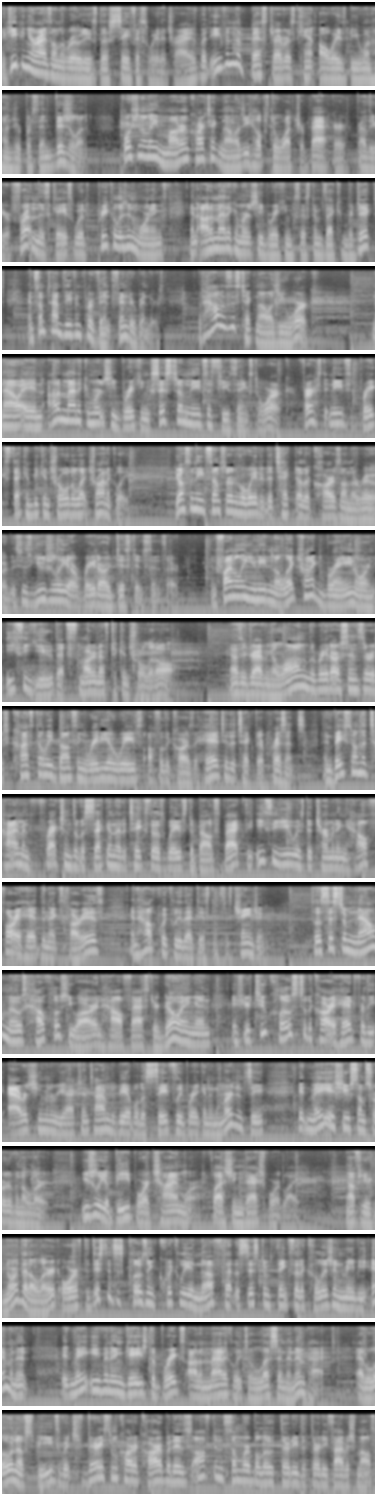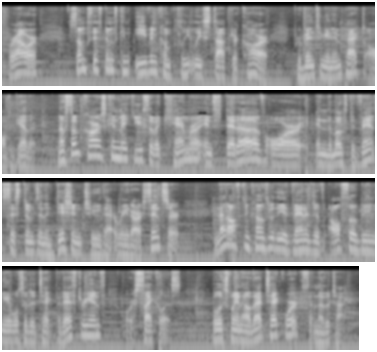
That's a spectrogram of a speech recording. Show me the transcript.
Now, keeping your eyes on the road is the safest way to drive, but even the best drivers can't always be 100% vigilant. Fortunately, modern car technology helps to watch your back, or rather your front in this case, with pre collision warnings and automatic emergency braking systems that can predict and sometimes even prevent fender benders. But how does this technology work? Now, an automatic emergency braking system needs a few things to work. First, it needs brakes that can be controlled electronically. You also need some sort of a way to detect other cars on the road. This is usually a radar distance sensor. And finally, you need an electronic brain or an ECU that's smart enough to control it all. As you're driving along, the radar sensor is constantly bouncing radio waves off of the cars ahead to detect their presence. And based on the time and fractions of a second that it takes those waves to bounce back, the ECU is determining how far ahead the next car is and how quickly that distance is changing. So the system now knows how close you are and how fast you're going, and if you're too close to the car ahead for the average human reaction time to be able to safely brake in an emergency, it may issue some sort of an alert, usually a beep or a chime or a flashing dashboard light. Now, if you ignore that alert, or if the distance is closing quickly enough that the system thinks that a collision may be imminent, it may even engage the brakes automatically to lessen an impact. At low enough speeds, which varies from car to car but is often somewhere below 30 to 35 ish miles per hour, some systems can even completely stop your car, preventing an impact altogether. Now, some cars can make use of a camera instead of, or in the most advanced systems, in addition to that radar sensor. And that often comes with the advantage of also being able to detect pedestrians or cyclists. We'll explain how that tech works another time.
